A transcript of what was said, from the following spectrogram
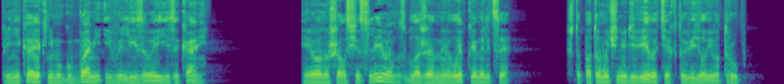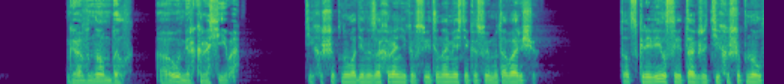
приникая к нему губами и вылизывая языками. И он ушел счастливым, с блаженной улыбкой на лице, что потом очень удивило тех, кто видел его труп. «Говном был, а умер красиво», — тихо шепнул один из охранников свиты наместника своему товарищу. Тот скривился и также тихо шепнул.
